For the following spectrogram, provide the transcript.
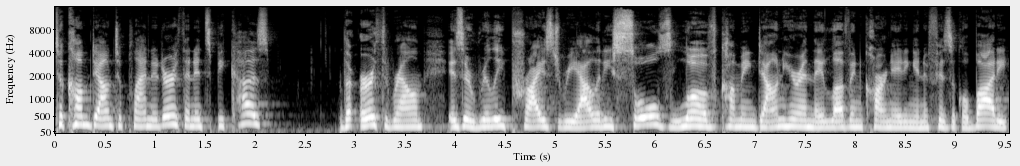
to come down to planet Earth, and it's because the earth realm is a really prized reality. Souls love coming down here and they love incarnating in a physical body,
